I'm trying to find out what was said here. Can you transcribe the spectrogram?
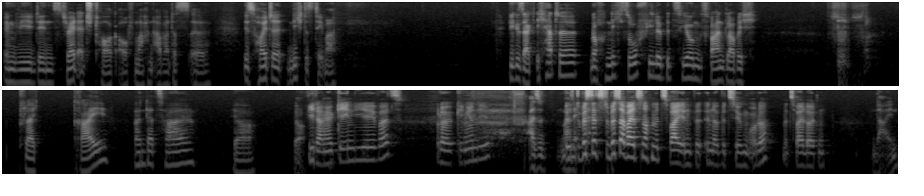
irgendwie den Straight Edge Talk aufmachen. Aber das äh, ist heute nicht das Thema. Wie gesagt, ich hatte noch nicht so viele Beziehungen. Es waren, glaube ich, vielleicht drei an der Zahl. Ja. Ja. wie lange gehen die jeweils? Oder gingen die? Also, meine. Du bist jetzt, du bist aber jetzt noch mit zwei in, in der Beziehung, oder? Mit zwei Leuten. Nein.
